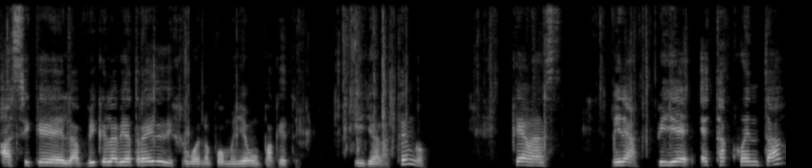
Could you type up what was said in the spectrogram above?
Así que las vi que la había traído y dije, bueno, pues me llevo un paquete. Y ya las tengo. ¿Qué más? Mira, pillé estas cuentas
